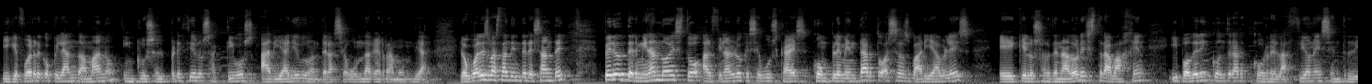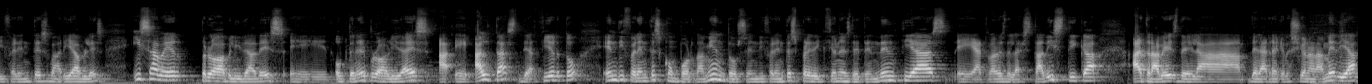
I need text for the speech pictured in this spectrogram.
y que fue recopilando a mano incluso el precio de los activos a diario durante la Segunda Guerra Mundial. Lo cual es bastante interesante, pero terminando esto, al final lo que se busca es complementar todas esas variables, eh, que los ordenadores trabajen y poder encontrar correlaciones entre diferentes variables y saber probabilidades, eh, obtener probabilidades eh, altas de acierto en diferentes comportamientos, en diferentes predicciones de tendencias, a través de la estadística, a través de la, de la regresión a la media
